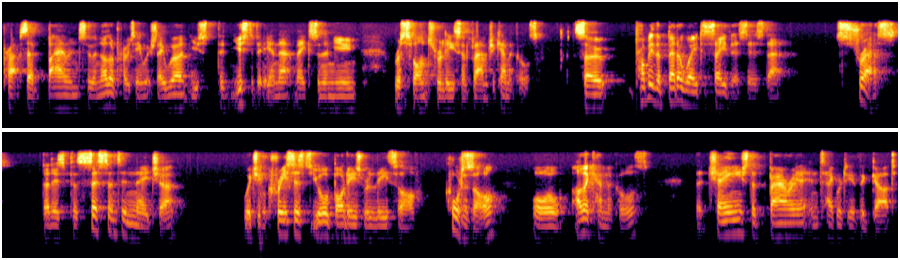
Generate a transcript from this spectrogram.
perhaps they're bound to another protein which they weren't used to, used to be, and that makes an immune response release inflammatory chemicals. So, probably the better way to say this is that stress that is persistent in nature, which increases your body's release of cortisol or other chemicals that change the barrier integrity of the gut,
